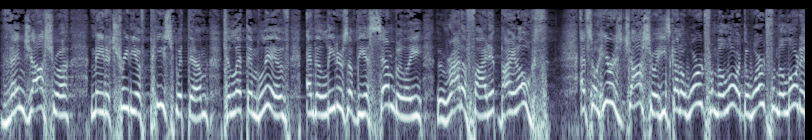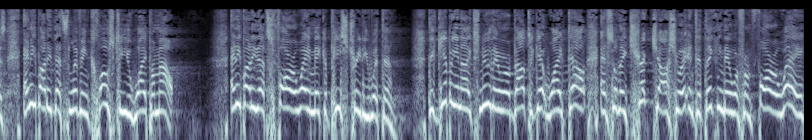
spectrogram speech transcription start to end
Then Joshua made a treaty of peace with them to let them live, and the leaders of the assembly ratified it by an oath. And so here is Joshua. He's got a word from the Lord. The word from the Lord is anybody that's living close to you, wipe them out. Anybody that's far away, make a peace treaty with them. The Gibeonites knew they were about to get wiped out, and so they tricked Joshua into thinking they were from far away,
